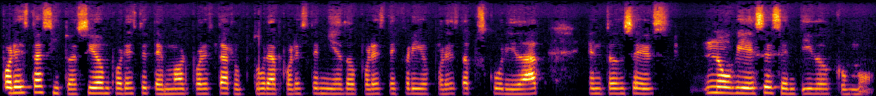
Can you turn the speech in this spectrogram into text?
por esta situación, por este temor, por esta ruptura, por este miedo, por este frío, por esta oscuridad, entonces no hubiese sentido como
